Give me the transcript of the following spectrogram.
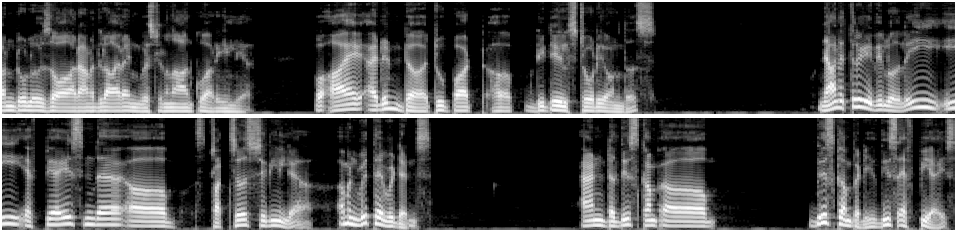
കൺട്രോളേഴ്സോ ആരാണ് ഇതിൽ ആരാ ഇൻവെസ്റ്റ് ചെയ്യണമെന്ന് ആർക്കും അറിയില്ല അപ്പോൾ I I did two part detail story on this ഞാൻ ഇത്ര രീതിയിലുള്ളതിൽ ഈ ഈ എഫ് പി ഐസിൻ്റെ സ്ട്രക്ചേഴ്സ് ശരിയില്ല I mean with evidence and this this company this F P Is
